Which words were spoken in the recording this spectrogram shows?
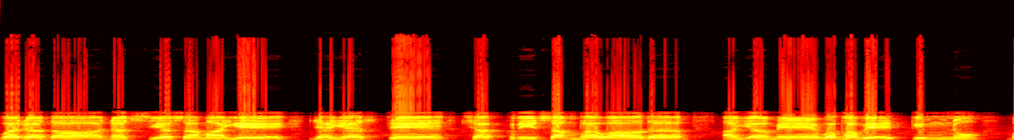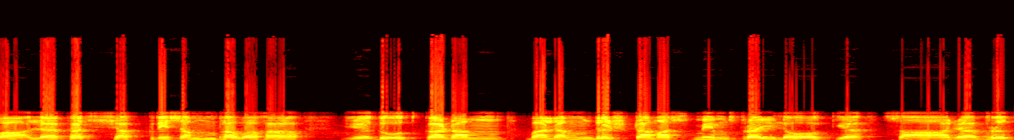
वरदानस्य समये जयस्ते शक्तिसम्भवाद अयमेव भवेत् किं नु बालकशक्तिसम्भवः। यदुत्कडं बलं दृष्टमस्मिंस्त्रैलोक्य सारभृत।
